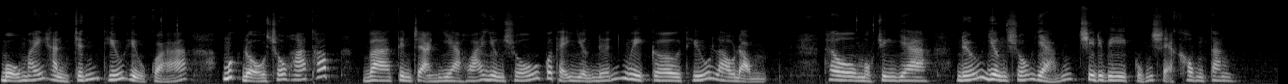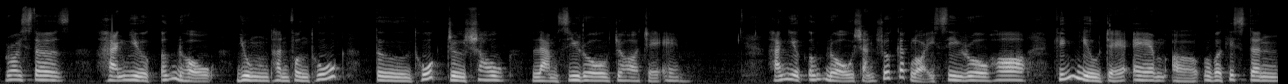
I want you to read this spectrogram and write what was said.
bộ máy hành chính thiếu hiệu quả, mức độ số hóa thấp và tình trạng già hóa dân số có thể dẫn đến nguy cơ thiếu lao động. Theo một chuyên gia, nếu dân số giảm, GDP cũng sẽ không tăng. Reuters, hãng dược Ấn Độ dùng thành phần thuốc từ thuốc trừ sâu làm siro cho trẻ em hãng dược Ấn Độ sản xuất các loại siro ho khiến nhiều trẻ em ở Uzbekistan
